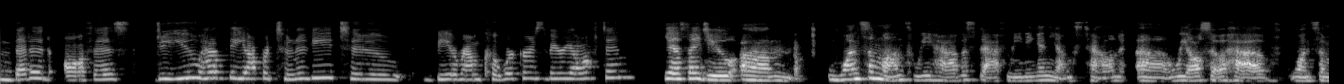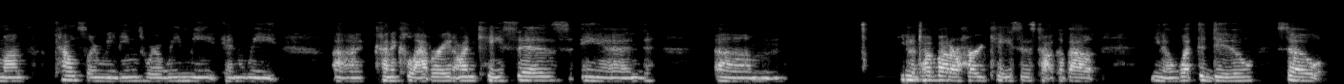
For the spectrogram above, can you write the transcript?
embedded office, do you have the opportunity to be around coworkers very often? Yes, I do. Um, once a month, we have a staff meeting in Youngstown. Uh, we also have once a month counselor meetings where we meet and we uh, kind of collaborate on cases and um, you know talk about our hard cases talk about you know what to do. So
